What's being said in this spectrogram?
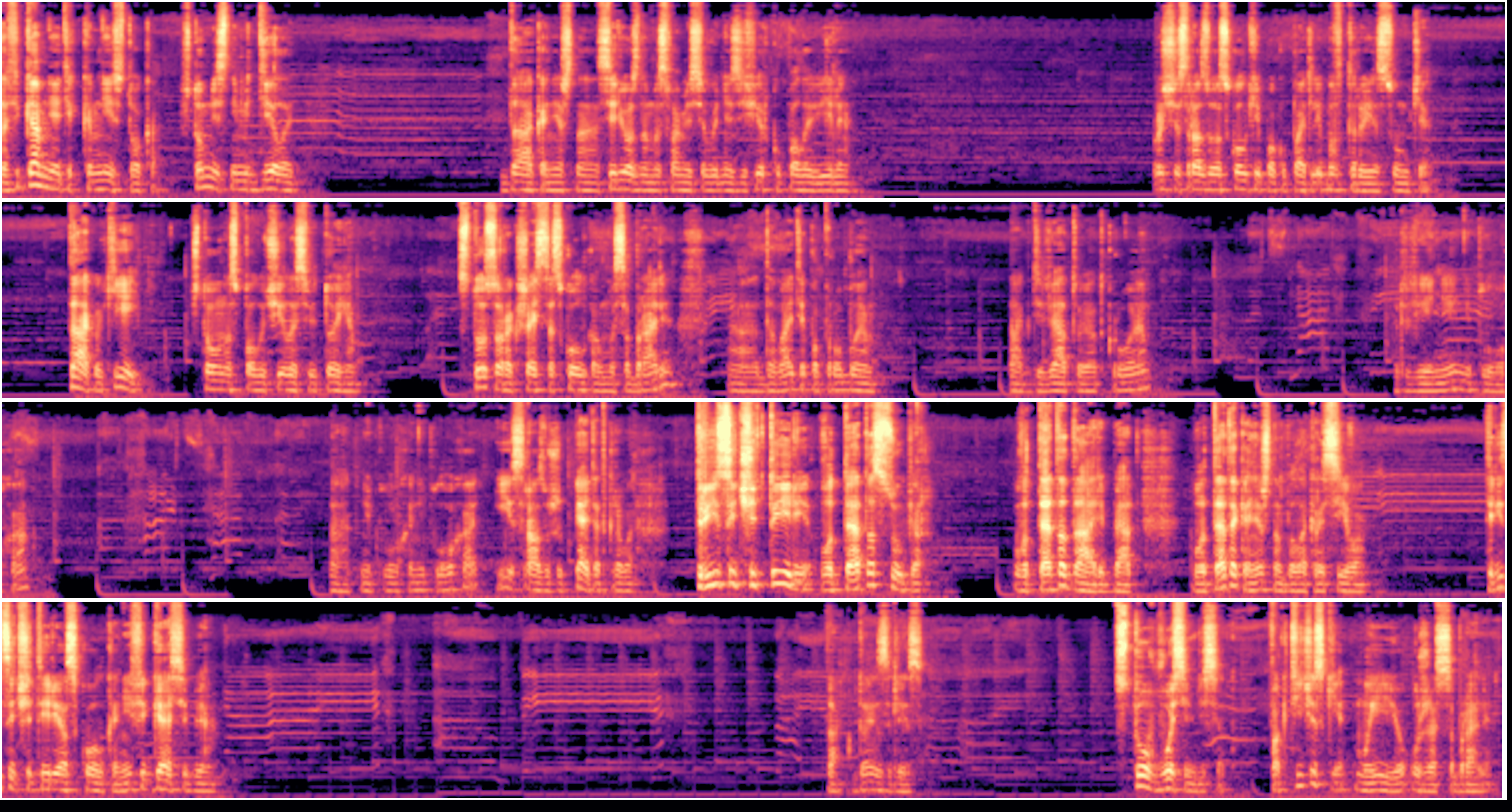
Нафига мне этих камней столько? Что мне с ними делать? Да, конечно, серьезно мы с вами сегодня зефирку половили. Проще сразу осколки покупать, либо вторые сумки. Так, окей. Что у нас получилось в итоге? 146 осколков мы собрали. А, давайте попробуем. Так, девятую откроем. Рвение, неплохо. Так, неплохо, неплохо. И сразу же 5 открываю. 34! Вот это супер! Вот это да, ребят. Вот это, конечно, было красиво. 34 осколка, нифига себе. Так, куда я залез? 180. Фактически мы ее уже собрали.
